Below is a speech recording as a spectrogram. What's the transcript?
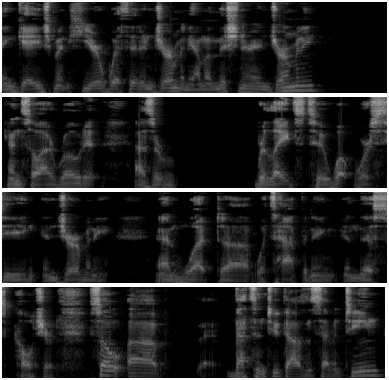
engagement here with it in Germany. I'm a missionary in Germany, and so I wrote it as it relates to what we're seeing in Germany and what uh, what's happening in this culture. So uh, that's in 2017,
